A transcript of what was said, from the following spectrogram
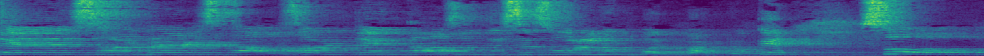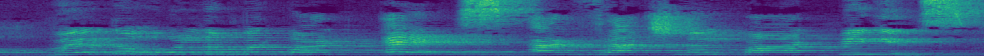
tens, hundreds, thousand, ten thousand, this is whole number part. Okay, so where the whole number part ends and fractional part begins.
